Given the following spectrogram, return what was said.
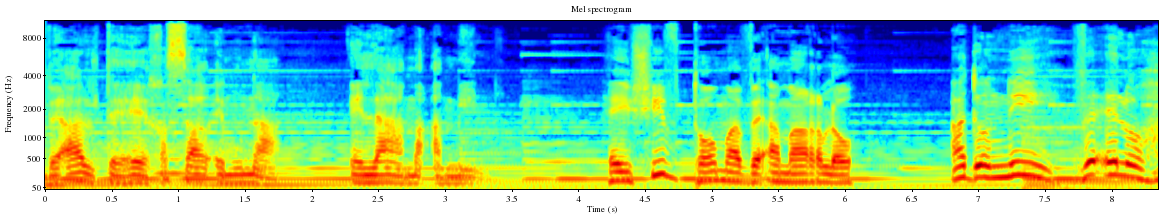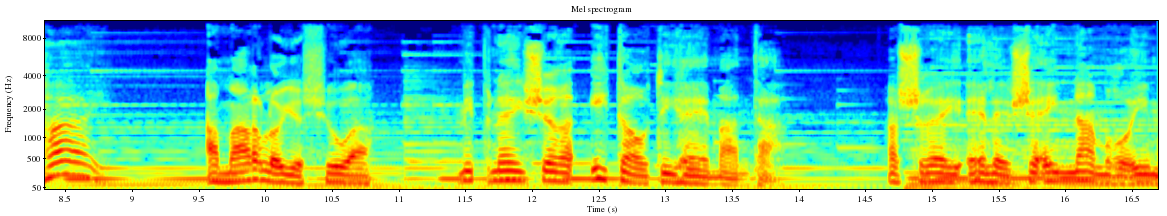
ואל תהא חסר אמונה, אלא מאמין. הישיב תומא ואמר לו, אדוני ואלוהי. אמר לו ישוע, מפני שראית אותי האמנת. אשרי אלה שאינם רואים,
